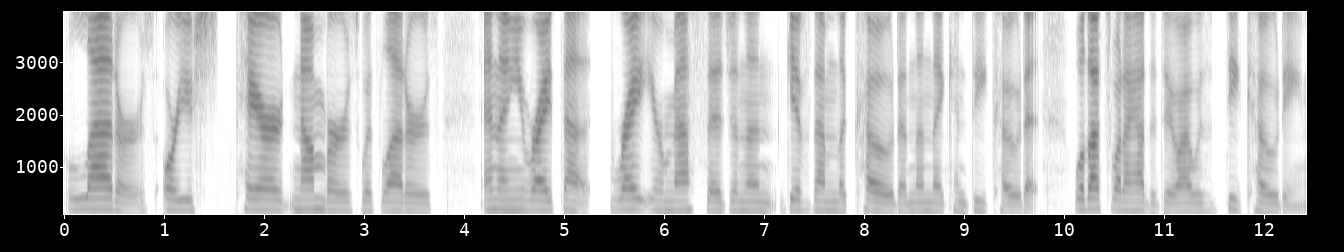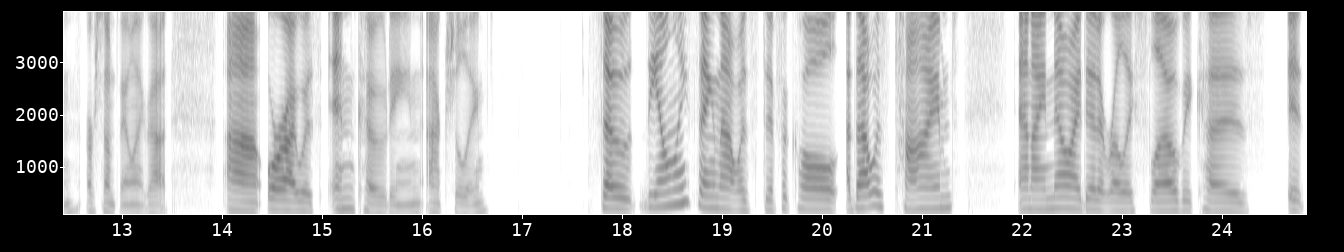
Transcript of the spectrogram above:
letters or you sh- pair numbers with letters and then you write that write your message and then give them the code and then they can decode it. Well that's what i had to do. I was decoding or something like that uh, or i was encoding actually. So the only thing that was difficult that was timed and i know i did it really slow because it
